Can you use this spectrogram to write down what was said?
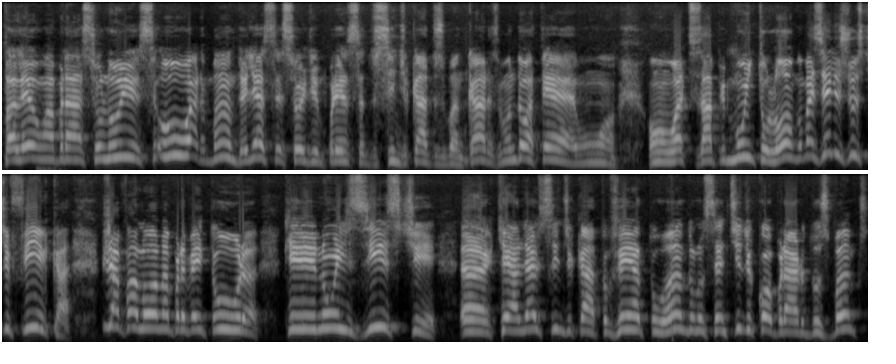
Valeu, um abraço, Luiz. O Armando, ele é assessor de imprensa dos sindicatos bancários, mandou até um, um WhatsApp muito longo, mas ele justifica. Já falou na prefeitura que não existe, eh, que aliás o sindicato vem atuando no sentido de cobrar dos bancos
